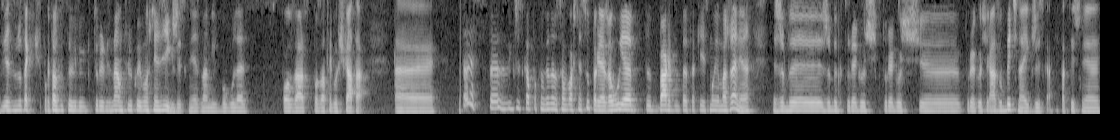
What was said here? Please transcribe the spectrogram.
jest dużo takich sportowców, których, których, znam tylko i wyłącznie z igrzysk, nie znam ich w ogóle spoza, spoza tego świata. E, to jest, to jest, igrzyska pod tym względem są właśnie super. Ja żałuję bardzo, to takie jest moje marzenie, żeby, żeby któregoś, któregoś, e, któregoś razu być na igrzyskach faktycznie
